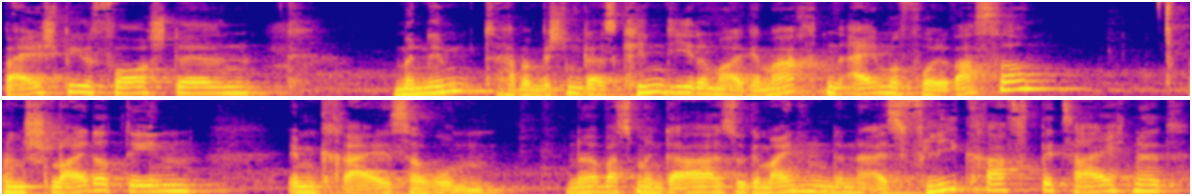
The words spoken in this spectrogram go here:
Beispiel vorstellen, man nimmt, hat man bestimmt als Kind jeder mal gemacht, einen Eimer voll Wasser und schleudert den im Kreis herum. Ne, was man da so gemeinhin dann als Fliehkraft bezeichnet,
